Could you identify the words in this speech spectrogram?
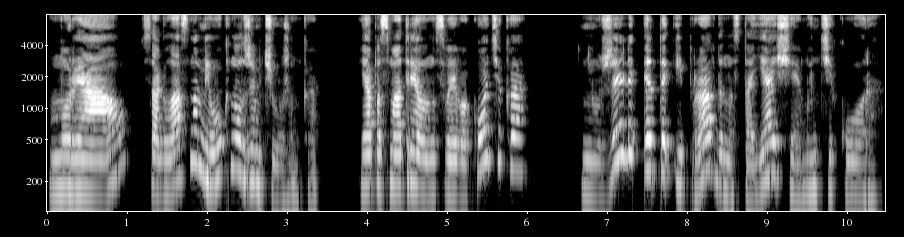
Муряу, согласно мяукнул жемчужинка. Я посмотрела на своего котика. Неужели это и правда настоящая мантикора?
